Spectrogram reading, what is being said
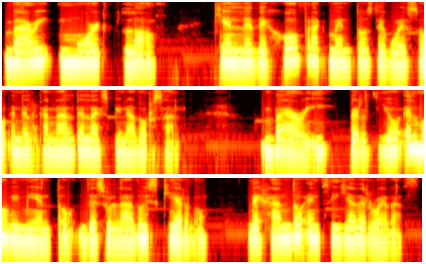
Barry Love, quien le dejó fragmentos de hueso en el canal de la espina dorsal. Barry perdió el movimiento de su lado izquierdo dejando en silla de ruedas.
